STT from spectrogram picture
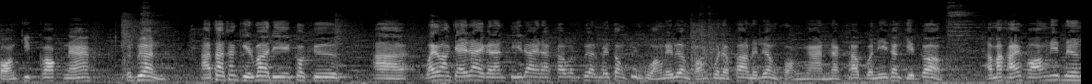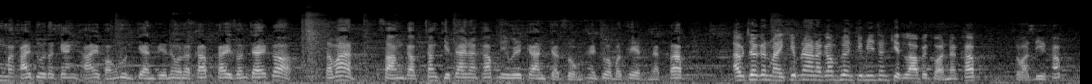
ของกิ๊กก๊อกนะ เพื่อนๆอ่าถ้าช่างคิดว่าดีก็คือ ไว้วางใจได้การันตีได้นะครับเพื่อนๆไม่ต้องเป็นห่วงในเรื่องของคุณภาพในเรื่องของงานนะครับ วันนี้ช่างกิจก็เอามาขายของนิดนึงมาขายตัวตะแกรงท้ายของรุ่นแกนเปียโนนะครับใครสนใจก็สามารถสั่งกับช่างกิจได้นะครับ มีบริการจัดส่งให้ทั่วประเทศนะครับ เอาไปเจอกันใหม่คลิปหน้านะครับ เพื่อนคลิปนี้ช่างกิจลาไปก่อนนะครับ สวัสดีครับ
